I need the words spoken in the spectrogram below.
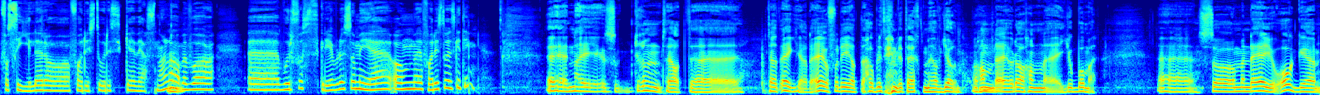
fossiler og forhistoriske vesener. Da. Mm. Men hva, eh, hvorfor skriver du så mye om forhistoriske ting? Eh, nei, grunnen til at, eh, til at jeg gjør det, er jo fordi at jeg har blitt invitert med av Jørn. Og han, det er jo det han eh, jobber med. Eh, så, men det er jo òg eh,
